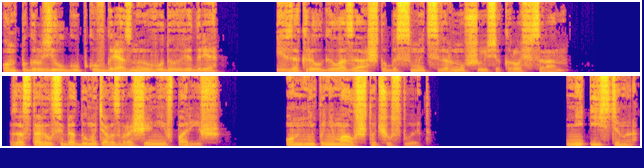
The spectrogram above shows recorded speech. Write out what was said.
Он погрузил губку в грязную воду в ведре и закрыл глаза, чтобы смыть свернувшуюся кровь с ран. Заставил себя думать о возвращении в Париж. Он не понимал, что чувствует. Не истина,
